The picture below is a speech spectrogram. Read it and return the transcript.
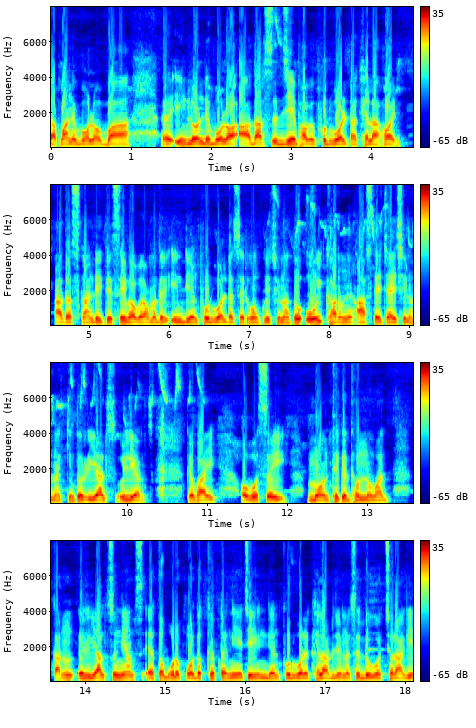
জাপানে বলো বা ইংল্যান্ডে বলো আদার্স যেভাবে ফুটবলটা খেলা হয় আদার্স কান্ট্রিতে সেইভাবে আমাদের ইন্ডিয়ান ফুটবলটা সেরকম কিছু না। তো ওই কারণে আসতে চাইছিল না, কিন্তু রিয়ালস উইলিয়ামসকে ভাই অবশ্যই মন থেকে ধন্যবাদ। কারণ রিয়ালস উইলিয়ামস এত বড় পদক্ষেপটা নিয়েছে ইন্ডিয়ান ফুটবলে খেলার জন্য, সে দু বছর আগে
